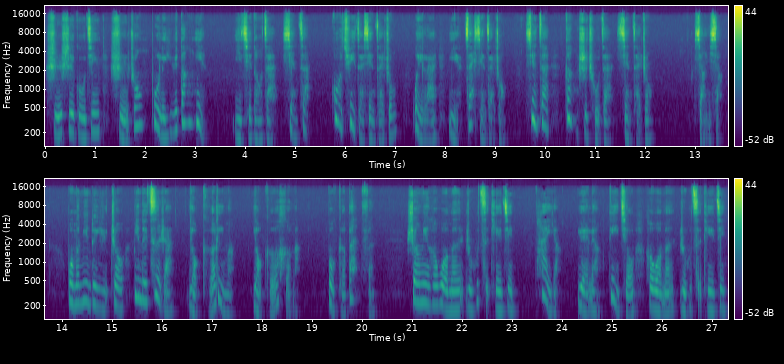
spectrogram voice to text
时事古今始终不离于当念，一切都在现在，过去在现在中，未来也在现在中，现在更是处在现在中。想一想，我们面对宇宙，面对自然，有隔离吗？有隔阂吗？不隔半分。生命和我们如此贴近，太阳。月亮、地球和我们如此贴近，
